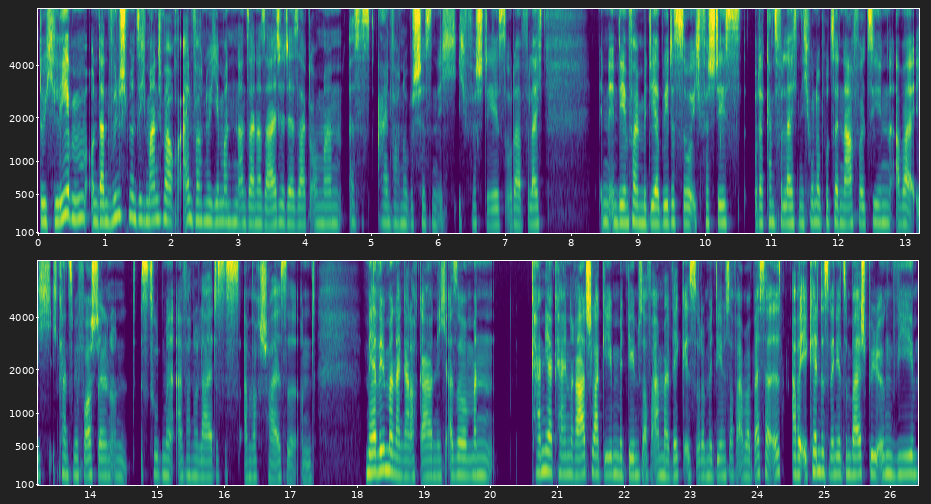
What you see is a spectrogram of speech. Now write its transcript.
durchleben. Und dann wünscht man sich manchmal auch einfach nur jemanden an seiner Seite, der sagt, oh Mann, es ist einfach nur beschissen, ich, ich verstehe es. Oder vielleicht in, in dem Fall mit Diabetes so, ich verstehe es oder kann es vielleicht nicht 100% nachvollziehen, aber ich, ich kann es mir vorstellen und es tut mir einfach nur leid, es ist einfach scheiße und mehr will man dann gar noch gar nicht. Also man kann ja keinen Ratschlag geben, mit dem es auf einmal weg ist oder mit dem es auf einmal besser ist. Aber ihr kennt es, wenn ihr zum Beispiel irgendwie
